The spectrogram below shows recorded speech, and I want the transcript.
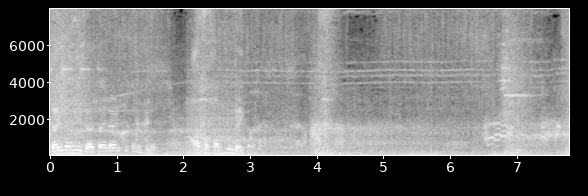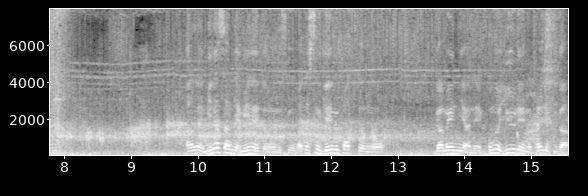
大ダメージ与えられてたんだけどあと半分ぐらいかな。あのね皆さんには見えないと思うんですけど私のゲームパッドの画面にはねこの幽霊の体力が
